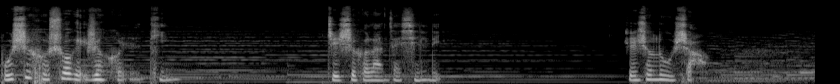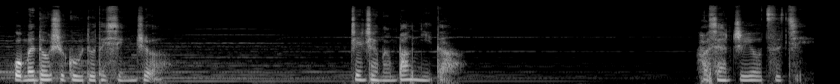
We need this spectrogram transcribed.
不适合说给任何人听，只适合烂在心里。人生路上，我们都是孤独的行者。真正能帮你的，好像只有自己。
